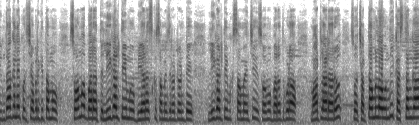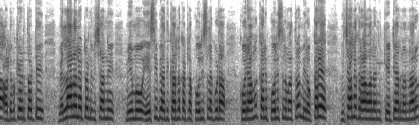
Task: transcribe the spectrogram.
ఇందాకనే కొద్దిసేపటి క్రితము సోమ భరత్ లీగల్ టీము బీఆర్ఎస్కు సంబంధించినటువంటి లీగల్ టీంకి సంబంధించి సోమ భరత్ కూడా మాట్లాడారు. సో చట్టంలో ఉంది. ఖచ్చితంగా అడ్వకేట్ తోటి వెళ్ళాలన్నటువంటి విషయాన్ని మేము ఏసీబీ అధికారులకు అట్లా పోలీసులకు కూడా కోరాము. కానీ పోలీసులు మాత్రం మీరు ఒక్కరే విచారణకు రావాలని కేటీఆర్ అన్నారు.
